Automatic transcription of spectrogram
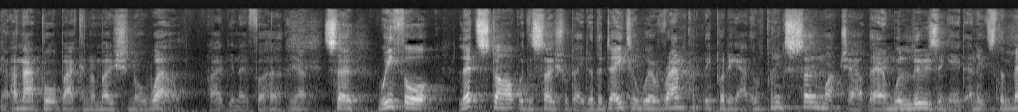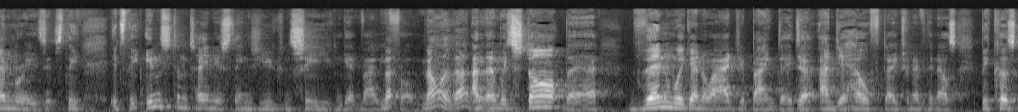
Yeah. And that brought back an emotional well, right, you know, for her. Yeah. So we thought, let's start with the social data, the data we're rampantly putting out. We're putting so much out there and we're losing it. And it's the memories, it's the, it's the instantaneous things you can see, you can get value Not, from. not only that, And then we start there, then we're going to add your bank data Yeah. and your health data and everything else because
